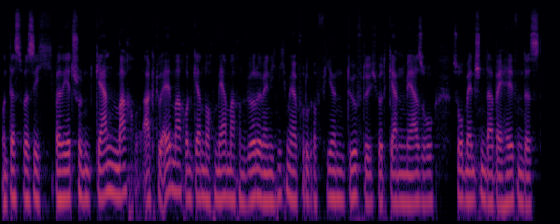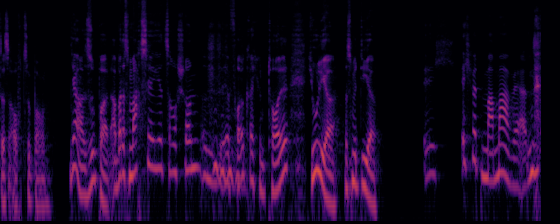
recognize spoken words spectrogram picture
Und das, was ich, was ich jetzt schon gern mache, aktuell mache und gern noch mehr machen würde, wenn ich nicht mehr fotografieren dürfte, ich würde gern mehr so, so Menschen dabei helfen, das, das aufzubauen. Ja, super. Aber das machst du ja jetzt auch schon und erfolgreich und toll. Julia, was mit dir? Ich, ich würde Mama werden.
